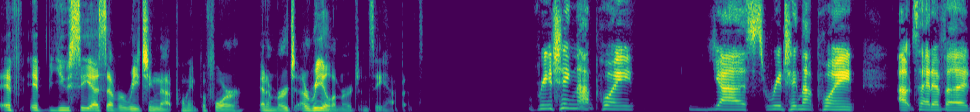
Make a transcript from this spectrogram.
if if you see us ever reaching that point before an emerge a real emergency happens reaching that point yes reaching that point outside of a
